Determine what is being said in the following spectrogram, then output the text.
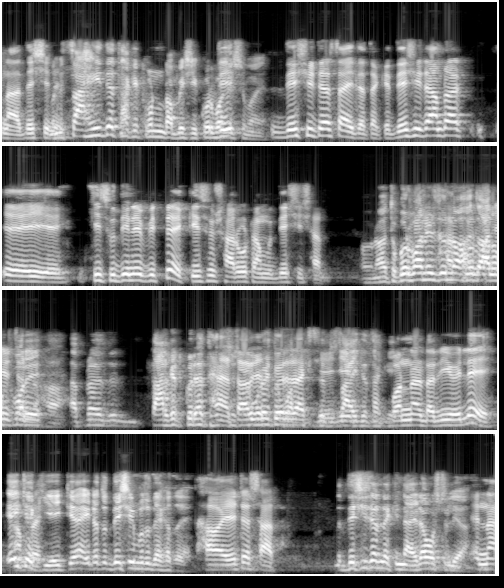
না দেশি মানে নাই। চাহিদা থাকে কোনটা বেশি কোরবানির সময়? দেশিটার চাহিদা থাকে। দেশিটা আমরা এই কিছু দিনের ভিতরে কিছু সার ওঠামো দেশি সার। নয়তো কোরবানির জন্য হ্যাঁ, হয়তো আরও পরে হ্যাঁ। আপনার টার্গেট করে হ্যাঁ টার্গেট করে রাখছি চাহিদা থাকে। বন্যাটা রি হইলে এইটা কি? এইটা এটা তো দেশির মতো দেখা যায়। হ্যাঁ এটা সার। দেশি সার নাকি না? এটা অস্ট্রেলিয়া? না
